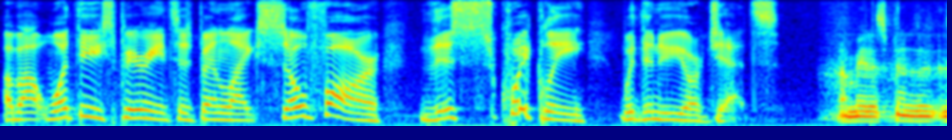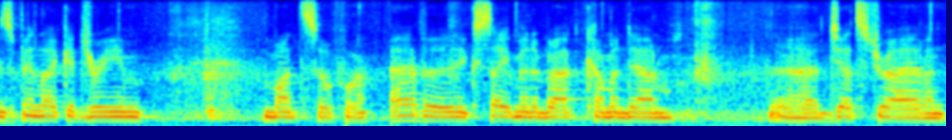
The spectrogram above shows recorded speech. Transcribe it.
about what the experience has been like so far this quickly with the New York Jets. I mean, it's been it's been like a dream month so far. I have an excitement about coming down uh, Jets Drive, and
